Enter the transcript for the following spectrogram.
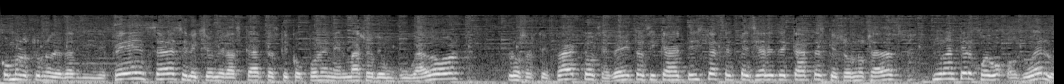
como los turnos de ataque y defensa, selección de las cartas que componen el mazo de un jugador, los artefactos, eventos y características especiales de cartas que son usadas durante el juego o duelo,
